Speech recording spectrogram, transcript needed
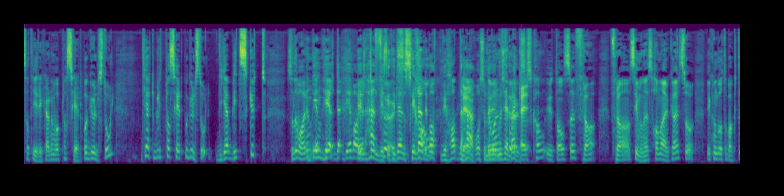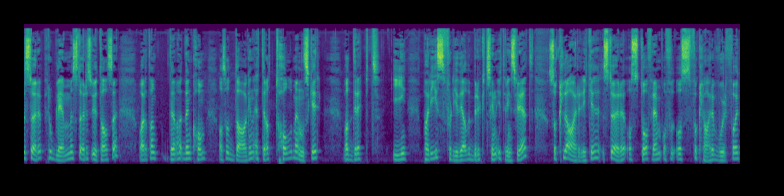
satirikerne var plassert på gullstol. De er ikke blitt plassert på gullstol, de er blitt skutt. Så det var en, en helt, det, det, var jo en henvisning til til den debatten vi hadde her også. det var en følelseskald uttalelse fra, fra Simones. Han er jo ikke her, så vi kan gå tilbake til Støre. Problemet med Støres uttalelse var at han, den, den kom altså dagen etter at tolv mennesker var drept i Paris fordi de hadde brukt sin ytringsfrihet, så klarer ikke Støre å stå frem og, og forklare hvorfor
